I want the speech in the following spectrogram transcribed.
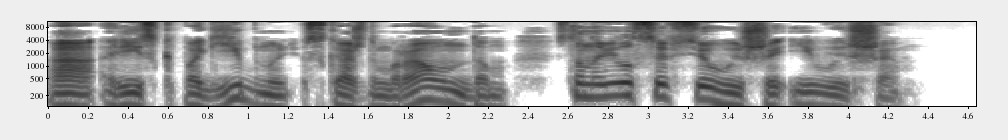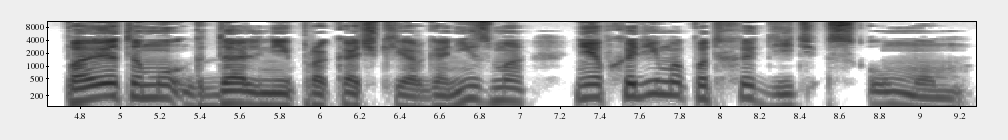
а риск погибнуть с каждым раундом становился все выше и выше. Поэтому к дальней прокачке организма необходимо подходить с умом.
